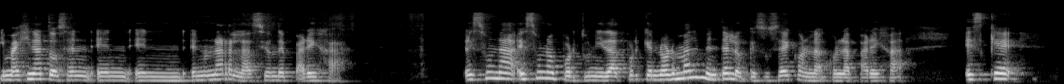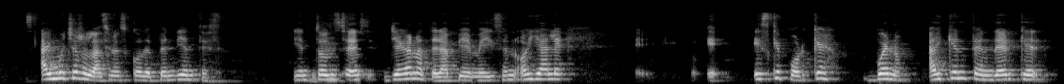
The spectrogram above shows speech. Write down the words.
Imagínate en, una relación de pareja. Es una, es una oportunidad porque normalmente lo que sucede con la, con la pareja es que hay muchas relaciones codependientes. Y entonces llegan a terapia y me dicen, oye, Ale, eh, eh, es que ¿por qué? Bueno, hay que entender que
